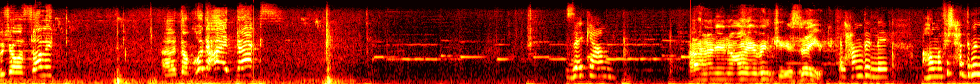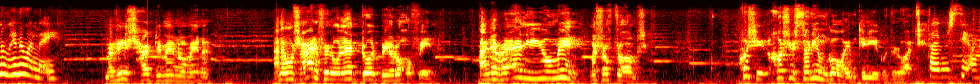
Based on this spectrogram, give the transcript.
مش هوصلك؟ آه طب خدي حق التاكسي. ازيك يا عم أهلا يا نوال يا بنتي إزيك؟ الحمد لله. هو مفيش حد منهم هنا ولا إيه؟ مفيش حد منهم هنا. أنا مش عارف الولاد دول بيروحوا فين. أنا بقالي يومين ما شفتهمش. خشي خشي السليم جوه يمكن يجوا دلوقتي. طيب ميرسي قوي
